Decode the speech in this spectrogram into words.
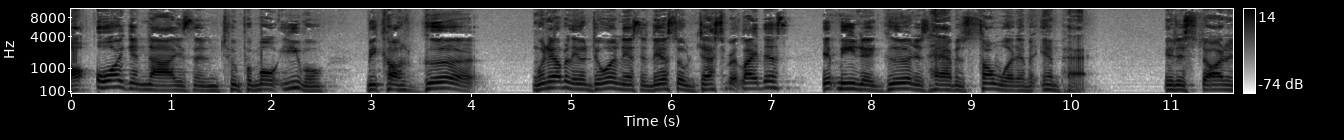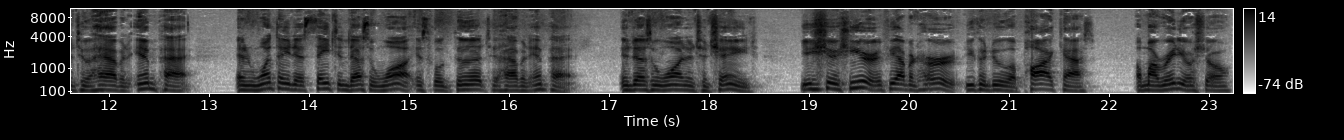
are organizing to promote evil because good, whenever they're doing this and they're so desperate like this, it means that good is having somewhat of an impact. It is starting to have an impact and one thing that Satan doesn't want is for good to have an impact. It doesn't want it to change. You should hear, if you haven't heard, you can do a podcast of my radio show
